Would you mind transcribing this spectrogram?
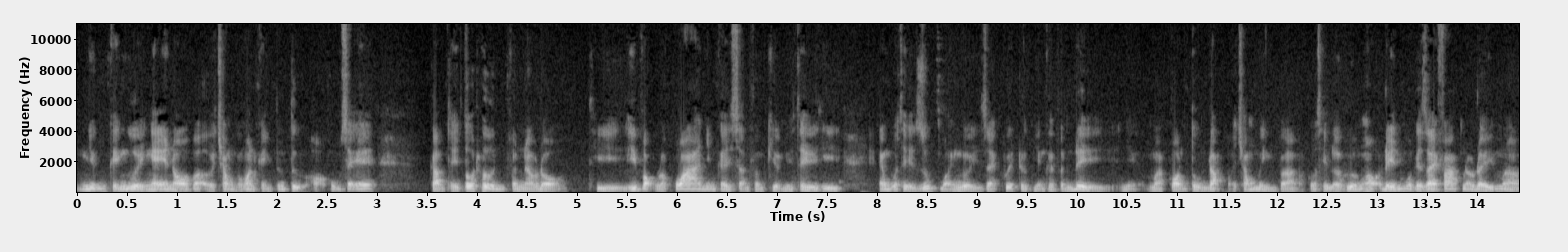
những cái người nghe nó và ở trong cái hoàn cảnh tương tự họ cũng sẽ cảm thấy tốt hơn phần nào đó. Thì hy vọng là qua những cái sản phẩm kiểu như thế thì em có thể giúp mọi người giải quyết được những cái vấn đề mà còn tồn động ở trong mình và có thể là hướng họ đến một cái giải pháp nào đấy mà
